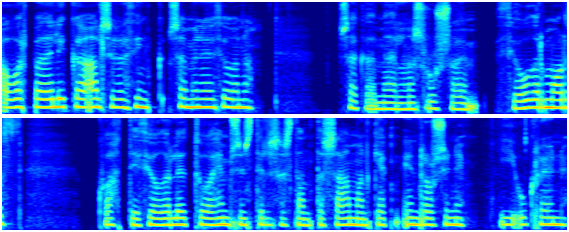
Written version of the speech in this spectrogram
ávarpaði líka allsera þing saminuði þjóðana sakaði meðal annars rúsa um þjóðarmorð hvati þjóðarleðtóa heimsins til þess að standa saman gegn innrásinni í Úkrænu.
